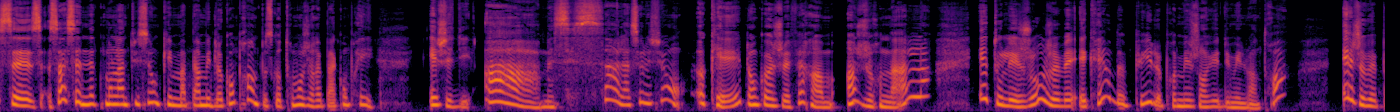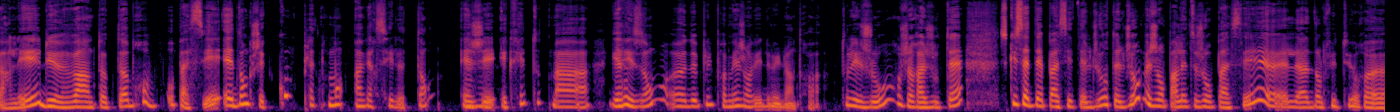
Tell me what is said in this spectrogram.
c'est- ça, c'est nettement l'intuition qui m'a permis de le comprendre, parce qu'autrement, je n'aurais pas compris. Et j'ai dit, ah, mais c'est ça la solution. OK, donc je vais faire un, un journal, et tous les jours, je vais écrire depuis le 1er janvier 2023, et je vais parler du 20 octobre au, au passé. Et donc, j'ai complètement inversé le temps, et Mhm. j'ai écrit toute ma guérison euh, depuis le 1er janvier 2023. Tous les jours, je rajoutais ce qui s'était passé tel jour, tel jour, mais j'en parlais toujours au passé. Euh, là, dans le futur, euh,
